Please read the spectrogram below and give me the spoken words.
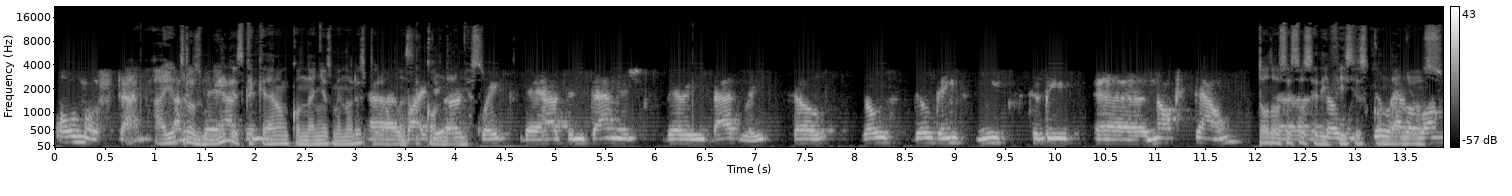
almost damaged. Hay otros miles que been, quedaron con daños menores, pero uh, aún así con daños. Earthquake, they have been damaged very badly. So those buildings need to be knocked down. Todos esos edificios con daños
